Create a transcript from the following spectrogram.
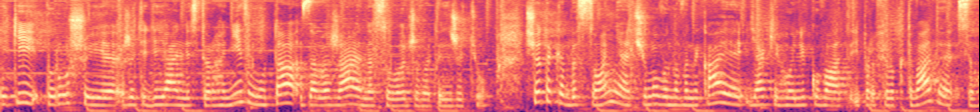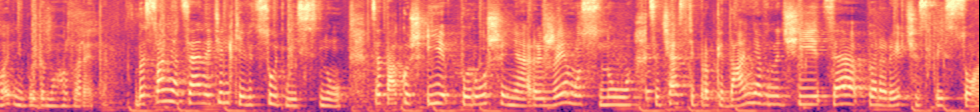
який порушує життєдіяльність організму та заважає насолоджуватись життю. Що таке безсоння, чому воно виникає, як його лікувати і профілактувати, сьогодні будемо говорити. Безсоння це не тільки відсутність сну, це також і порушення режиму сну, це часті прокидання вночі, це переривчастий сон.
